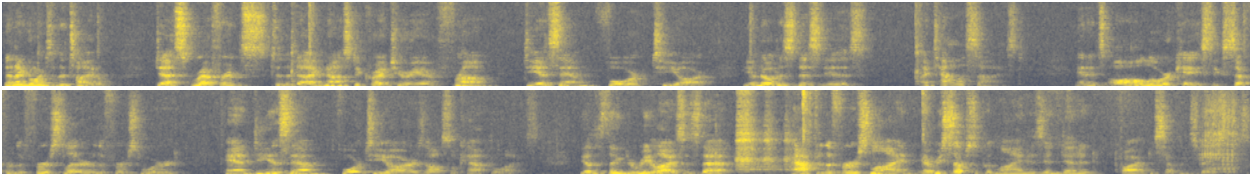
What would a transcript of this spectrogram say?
Then I go into the title. Desk reference to the diagnostic criteria from DSM-4-TR. You'll notice this is italicized. And it's all lowercase except for the first letter of the first word. And DSM-4-TR is also capitalized. The other thing to realize is that after the first line, every subsequent line is indented five to seven spaces.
